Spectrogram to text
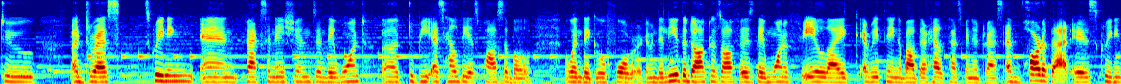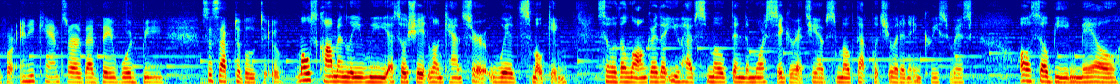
to address screening and vaccinations and they want uh, to be as healthy as possible when they go forward. When they leave the doctor's office, they want to feel like everything about their health has been addressed. And part of that is screening for any cancer that they would be susceptible to. Most commonly, we associate lung cancer with smoking. So the longer that you have smoked and the more cigarettes you have smoked, that puts you at an increased risk. Also being male,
